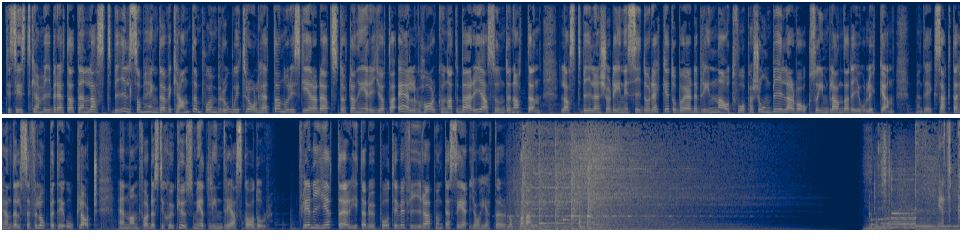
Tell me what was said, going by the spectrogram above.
Till sist kan vi berätta att en lastbil som hängde över kanten på en bro i Trollhättan och riskerade att störta ner i Göta älv har kunnat bärgas under natten. Lastbilen körde in i sidoräcket och började brinna och två personbilar var också inblandade i olyckan. Men det exakta händelseförloppet är oklart. En man fördes till sjukhus med lindriga skador. Fler nyheter hittar du på tv4.se. Jag heter Lotta Wall. Ett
